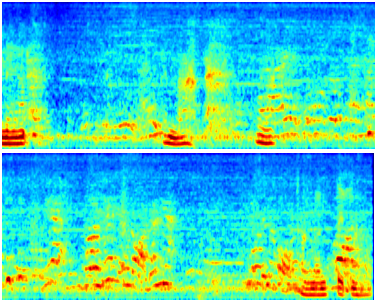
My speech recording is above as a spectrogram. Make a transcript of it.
อันนี้เป็นมากทางนั้นติดนะครับ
